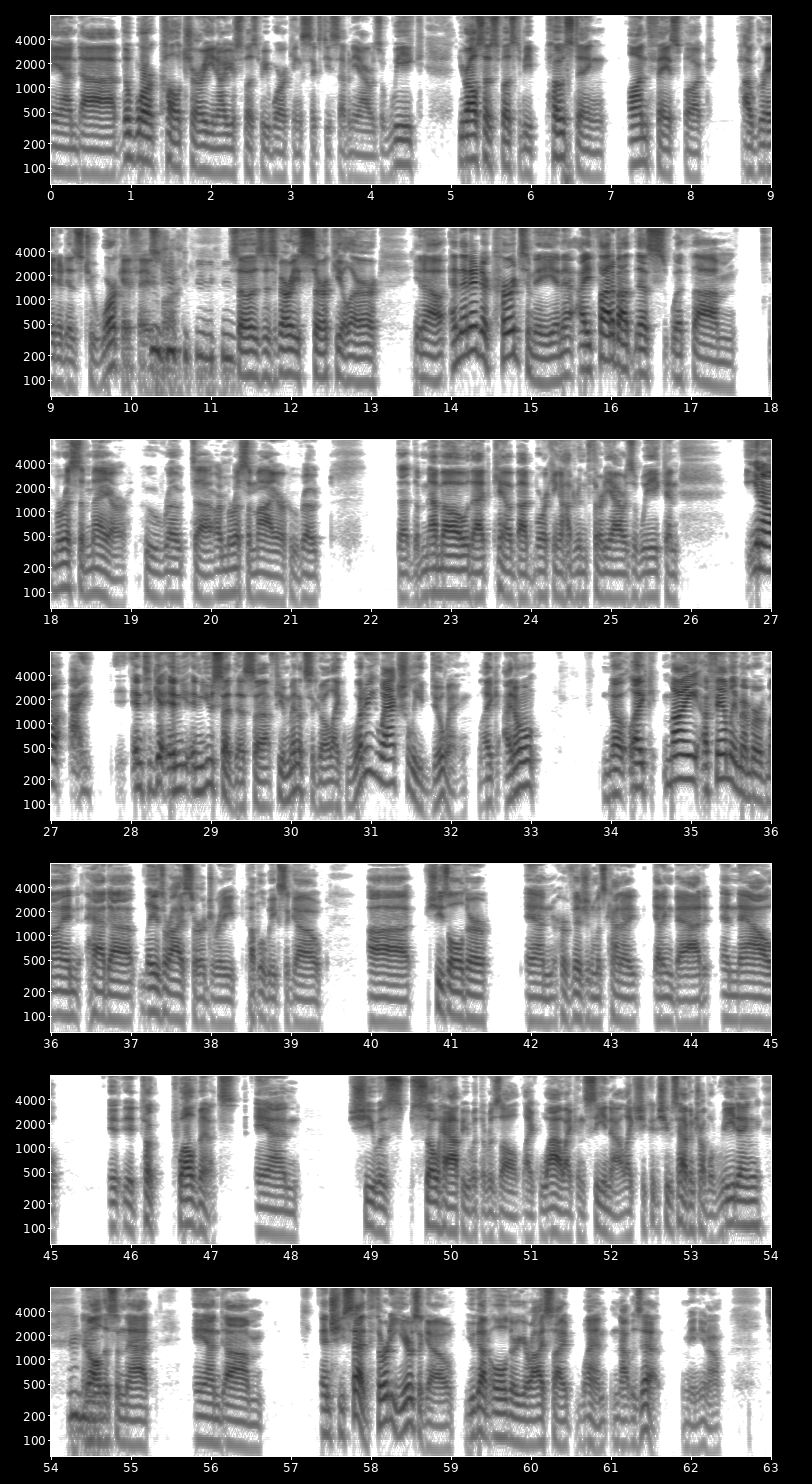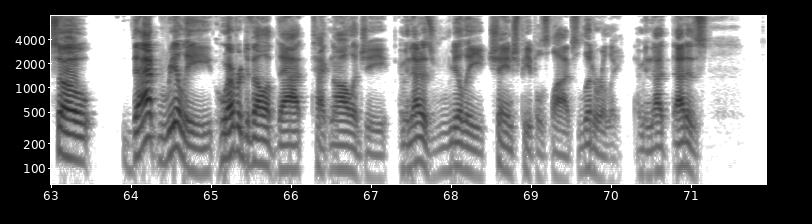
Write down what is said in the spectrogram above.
And uh, the work culture you know you're supposed to be working 60 70 hours a week. You're also supposed to be posting on facebook how great it is to work at facebook. So it was this very circular you know and then it occurred to me and i thought about this with um, marissa mayer who wrote uh, or marissa meyer who wrote the, the memo that came about working 130 hours a week and you know i and to get and and you said this a few minutes ago. Like, what are you actually doing? Like, I don't know. Like, my a family member of mine had laser eye surgery a couple of weeks ago. Uh, she's older, and her vision was kind of getting bad, and now it, it took twelve minutes, and she was so happy with the result. Like, wow, I can see now. Like she could, she was having trouble reading Mhm. and all this and that. And um and she said 30 years ago, you got older, your eyesight went, and that was it. I mean, you know. So that really, whoever developed that technology, I mean, that has really changed people's lives, literally. I mean, that that is,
